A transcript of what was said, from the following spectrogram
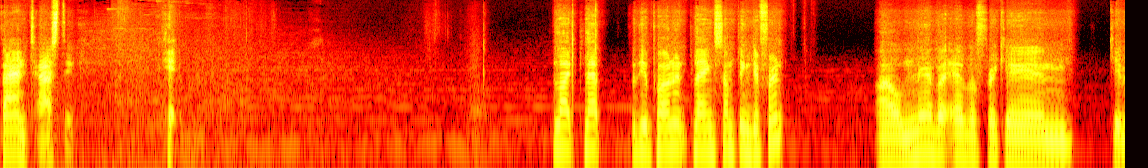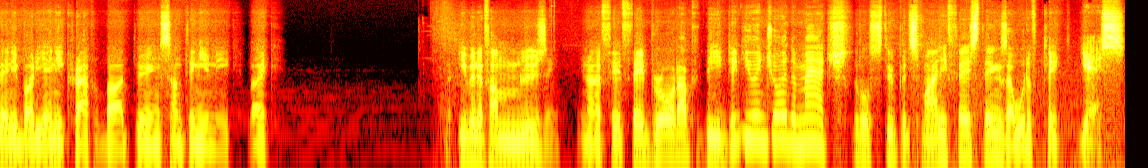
fantastic. Okay. Polite clap for the opponent playing something different. I'll never ever freaking give anybody any crap about doing something unique. Like, even if I'm losing. You know, if, if they brought up the, did you enjoy the match? Little stupid smiley face things, I would have clicked yes.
